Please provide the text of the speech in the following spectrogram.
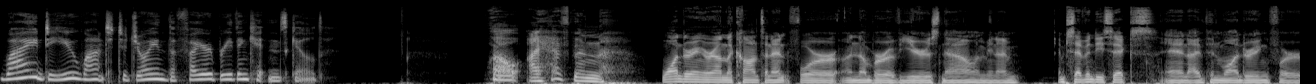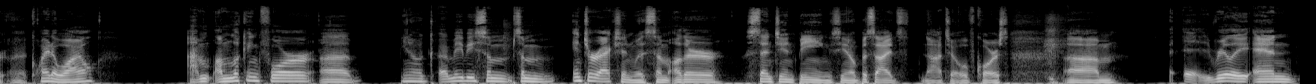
Why do you want to join the Fire Breathing Kittens Guild? Well, I have been wandering around the continent for a number of years now. I mean, I'm I'm 76 and I've been wandering for uh, quite a while. I'm I'm looking for uh you know uh, maybe some some interaction with some other sentient beings, you know, besides Nacho, of course. Um eh, really and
